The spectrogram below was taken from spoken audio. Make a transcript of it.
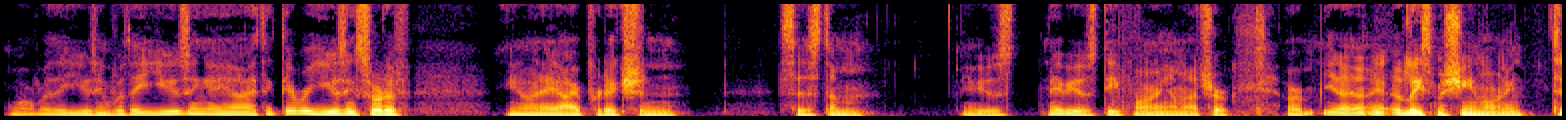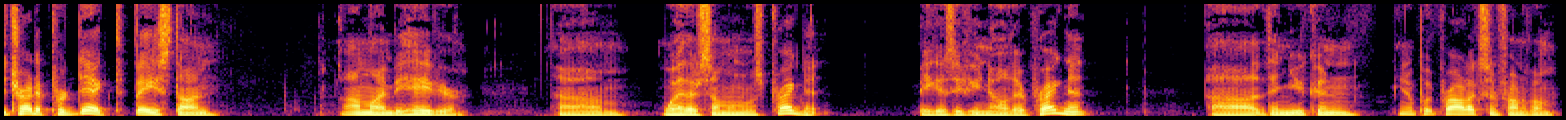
what were they using? Were they using AI? I think they were using sort of, you know, an AI prediction system. Maybe it was maybe it was deep learning. I'm not sure, or you know, at least machine learning to try to predict based on online behavior um, whether someone was pregnant. Because if you know they're pregnant, uh, then you can you know put products in front of them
